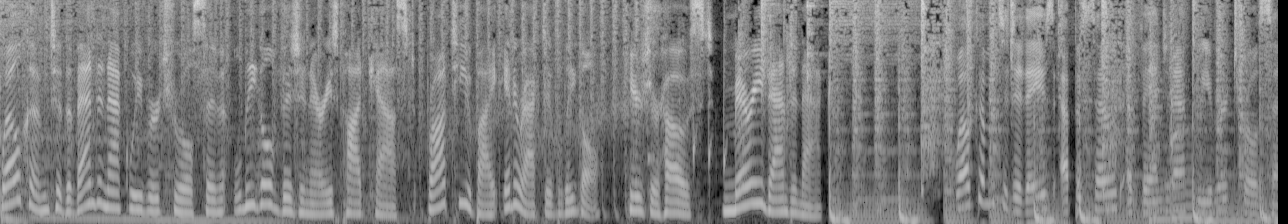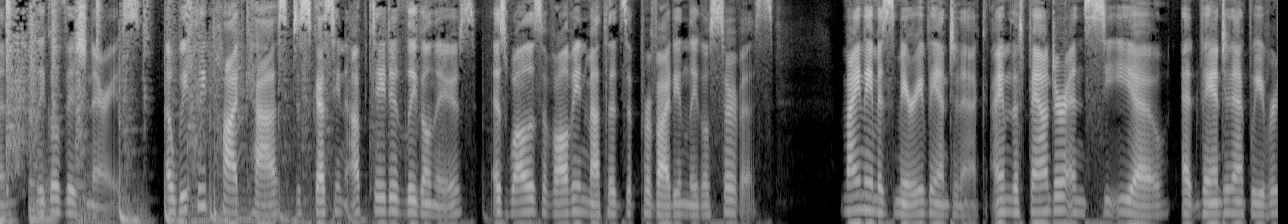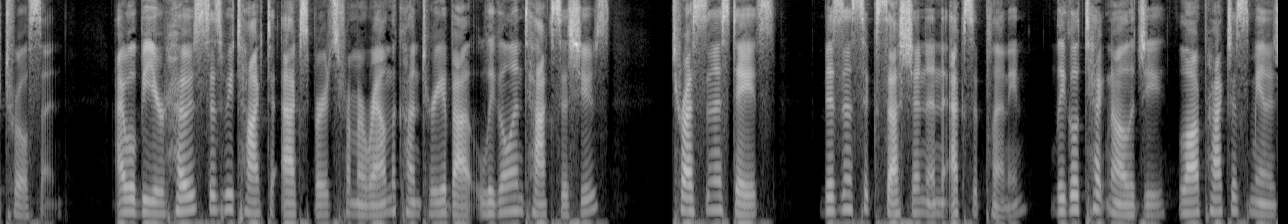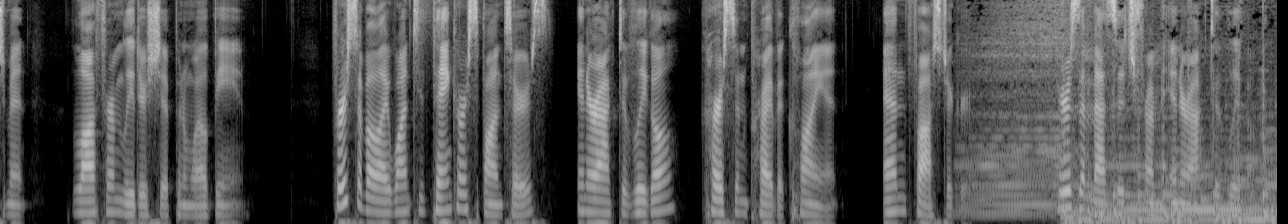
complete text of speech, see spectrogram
Welcome to the Vandenack Weaver Truhlsen Legal Visionaries podcast, brought to you by Interactive Legal. Here's your host, Mary Vandenack. Welcome to today's episode of Vandenack Weaver Truhlsen Legal Visionaries, a weekly podcast discussing updated legal news as well as evolving methods of providing legal service. My name is Mary Vandenack. I am the founder and CEO at Vandenack Weaver Truhlsen. I will be your host as we talk to experts from around the country about legal and tax issues, trusts and estates, business succession and exit planning, legal technology, law practice management, law firm leadership, and well being. First of all, I want to thank our sponsors Interactive Legal, Carson Private Client, and Foster Group. Here's a message from Interactive Legal.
